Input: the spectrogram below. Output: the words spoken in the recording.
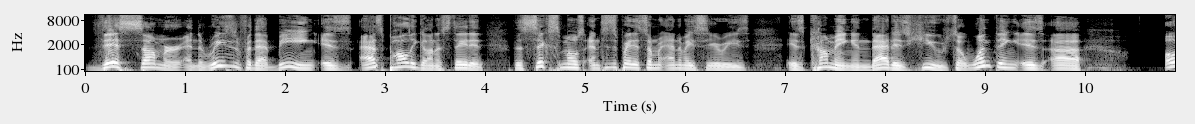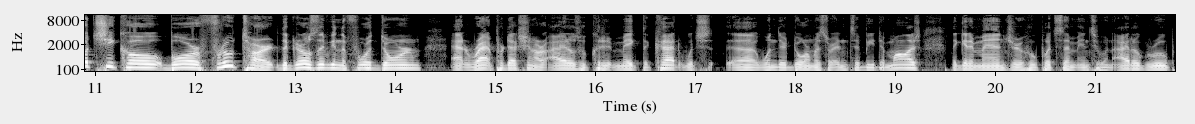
this summer. And the reason for that being is, as Polygon has stated, the sixth most anticipated summer anime series is coming, and that is huge. So one thing is, uh. Ochiko bore fruit tart. The girls living in the fourth dorm at Rat Production are idols who couldn't make the cut, which uh, when their dorm is threatened to be demolished, they get a manager who puts them into an idol group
